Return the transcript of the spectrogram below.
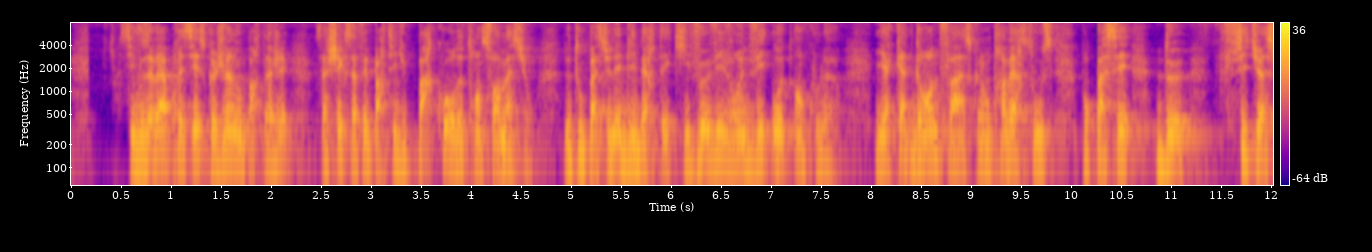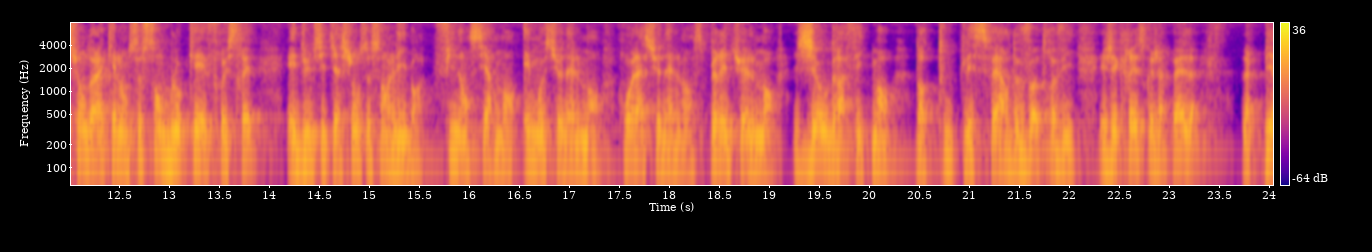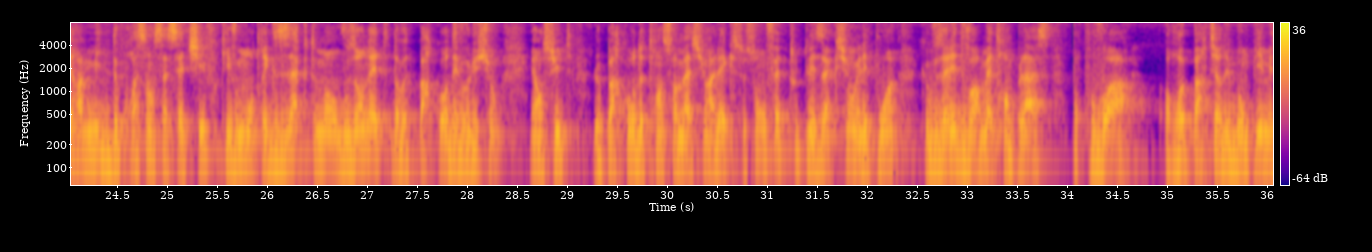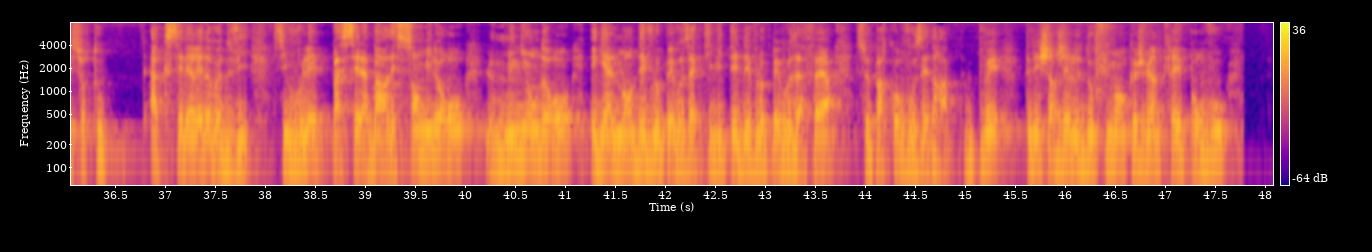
Si vous avez apprécié ce que je viens de vous partager, sachez que ça fait partie du parcours de transformation de tout passionné de liberté qui veut vivre une vie haute en couleur. Il y a quatre grandes phases que l'on traverse tous pour passer de situation dans laquelle on se sent bloqué et frustré et d'une situation où on se sent libre financièrement, émotionnellement, relationnellement, spirituellement, géographiquement, dans toutes les sphères de votre vie. Et j'ai créé ce que j'appelle la pyramide de croissance à 7 chiffres qui vous montre exactement où vous en êtes dans votre parcours d'évolution. Et ensuite, le parcours de transformation Alex, ce sont en fait toutes les actions et les points que vous allez devoir mettre en place pour pouvoir repartir du bon pied, mais surtout accélérer dans votre vie. Si vous voulez passer la barre des 100 000 euros, le million d'euros, également développer vos activités, développer vos affaires, ce parcours vous aidera. Vous pouvez télécharger le document que je viens de créer pour vous.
